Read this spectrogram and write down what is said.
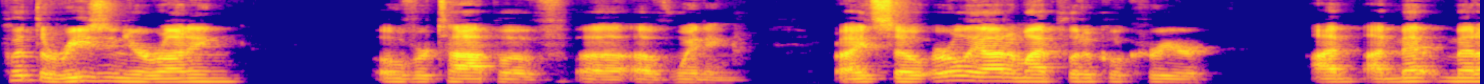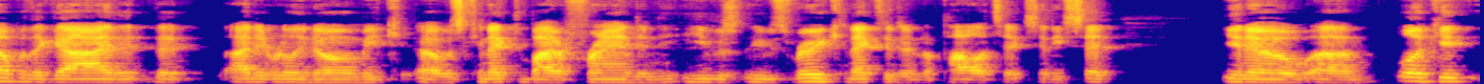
put the reason you're running over top of uh, of winning, right? So early on in my political career, I, I, met met up with a guy that, that I didn't really know him. He uh, was connected by a friend, and he was he was very connected into politics. And he said, you know, um, look, it,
